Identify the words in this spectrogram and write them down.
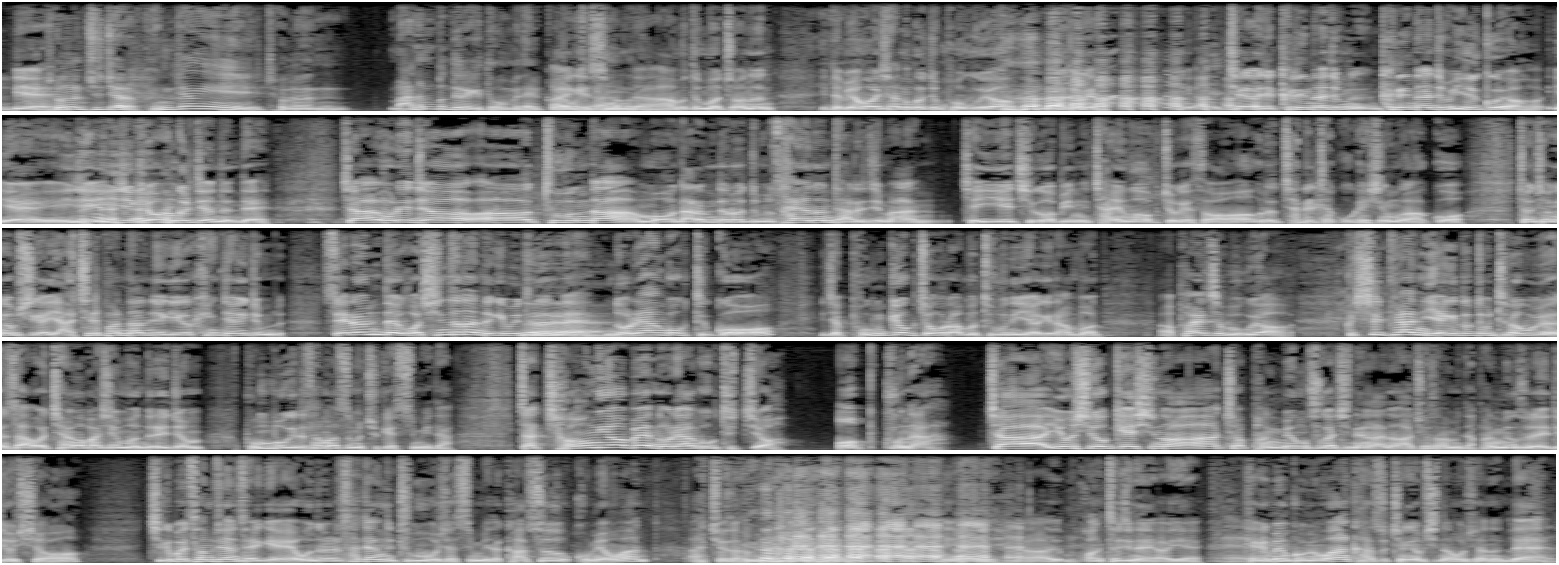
예. 저는 진짜로 굉장히 저는 많은 분들에게 도움이 될 거라고 알겠습니다. 아무튼 뭐 저는 일단 명언 씨 하는 거 좀 보고요. 나중에 제가 이제 글이나 좀 글이나 좀 읽고요. 예, 예. 이제 이제 겨우 한 글자였는데 자 우리 저 두 분 다 뭐 나름대로 좀 사연은 다르지만 제2의 직업인 자영업 쪽에서 그래도 자리를 잡고 계시는 것 같고 전 정엽 씨가 야채를 판다는 얘기가 굉장히 좀 세련되고 신선한 느낌이 드는데 네. 노래 한 곡 듣고 이제 본격적으로 한번 두 분의 이야기를 한번 어, 파헤쳐 보고요. 그 실패한 이야기도 좀 들어보면서 창업하시는 분들이 좀 본보기를 삼았으면 좋겠습니다. 자, 정엽의 노래 한 곡 듣죠. 없구나. 자, 요식업계 신화, 저 박명수가 진행하는, 아, 죄송합니다. 박명수 라디오쇼. 직업의 섬세한 세계. 오늘 사장님 두 분 모셨습니다. 가수 고명환, 아, 죄송합니다. 예, 예. 아, 꽝 터지네요. 예. 개그맨 고명환, 가수 정엽 씨 나오셨는데.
